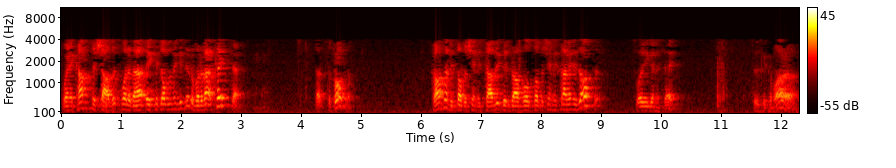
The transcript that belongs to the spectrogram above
When it comes to Shabbos, what about Ikadov and What about Kotzer? That's the problem. Can't have Tov Hashem is Kavin because Rav holds Hashem is Kavin is also. So what are you going to say? Says the Gemara,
